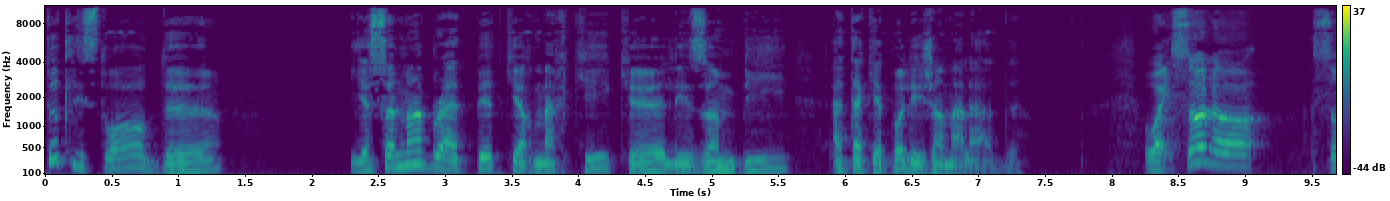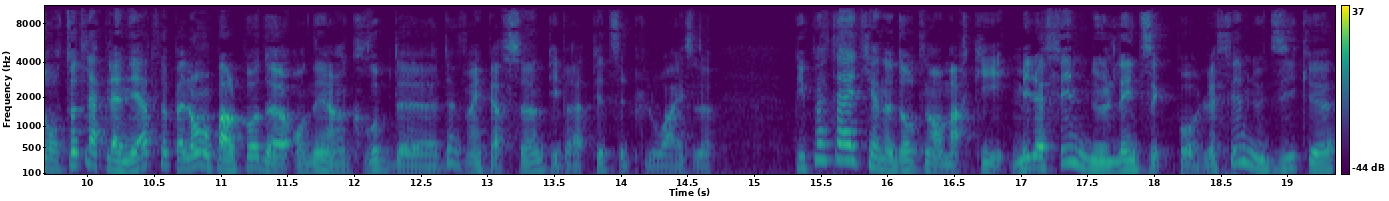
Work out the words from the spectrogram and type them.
Toute l'histoire de. Il y a seulement Brad Pitt qui a remarqué que les zombies attaquaient pas les gens malades. Ouais, ça, là, sur toute la planète, là, là, on parle pas de, on est un groupe de, de 20 personnes, puis Brad Pitt, c'est le plus wise, là. Puis peut-être qu'il y en a d'autres qui l'ont remarqué, mais le film ne l'indique pas. Le film nous dit que,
